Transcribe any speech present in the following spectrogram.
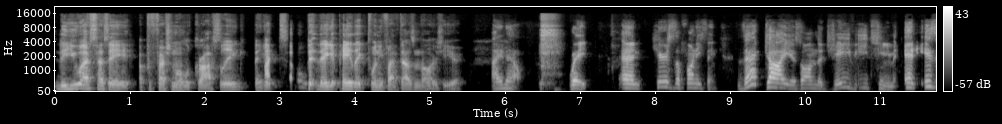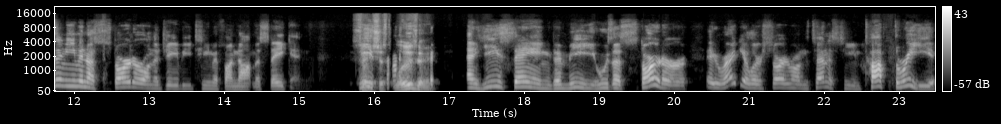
the U.S. has a, a professional lacrosse league. They get they get paid like twenty five thousand dollars a year. I know. Wait, and here's the funny thing. That guy is on the JV team and isn't even a starter on the JV team, if I'm not mistaken. So he's, He's just a loser. And he's saying to me, who's a starter, a regular starter on the tennis team, top three,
